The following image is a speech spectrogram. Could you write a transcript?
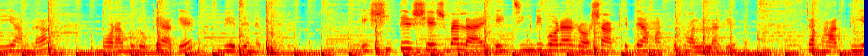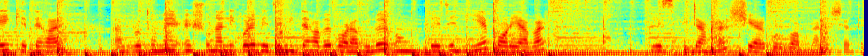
দিয়ে আমরা বড়াগুলোকে আগে ভেজে নেব। এই শীতের শেষ বেলায় এই চিংড়ি বড়ার রসা খেতে আমার খুব ভালো লাগে। এটা ভাত দিয়েই খেতে হয়। প্রথমে সোনালি করে ভেজে নিতে হবে বড়াগুলো এবং ভেজে নিয়ে পরে আবার রেসিপিটা আমরা শেয়ার করব আপনাদের সাথে।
